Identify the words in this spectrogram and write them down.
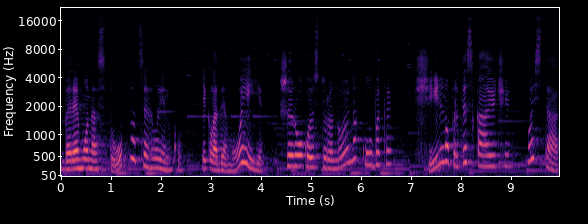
Беремо наступну цеглинку і кладемо її широкою стороною на кубики, щільно притискаючи. Ось так.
